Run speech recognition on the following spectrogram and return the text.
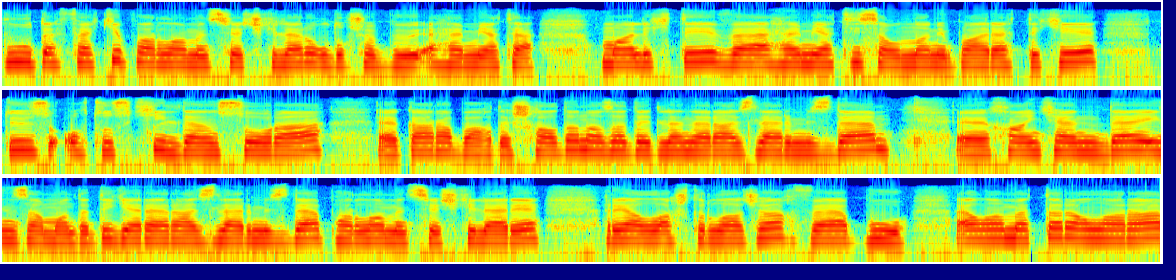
bu dəfəki parlament seçkiləri olduqca böyük əhəmiyyətə malikdir və əhəmiyyəti isə ondan ibarətdir ki, düz 32 ildən sonra e, Qarabağda işğaldan azad edilən ərazilərimizdə, e, Xankəndidə, eyni zamanda digər ərazilərimizdə parlament seçkiləri reallaşdırılacaq və bu əlamətdar anlara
